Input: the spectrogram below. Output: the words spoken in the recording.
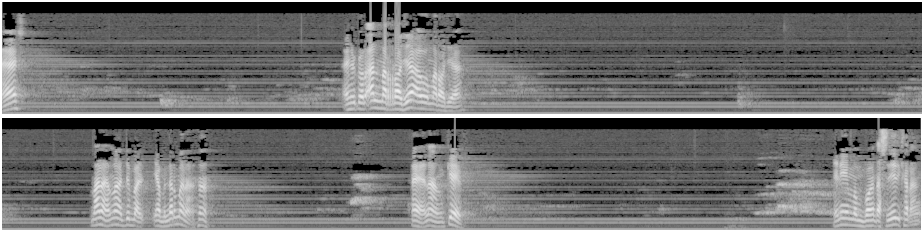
ايش Ahli Quran marraja atau marraja? Mana? Mana? Coba yang benar mana? Hah. Eh, nah, kif. Ini membuang tasdid sekarang.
